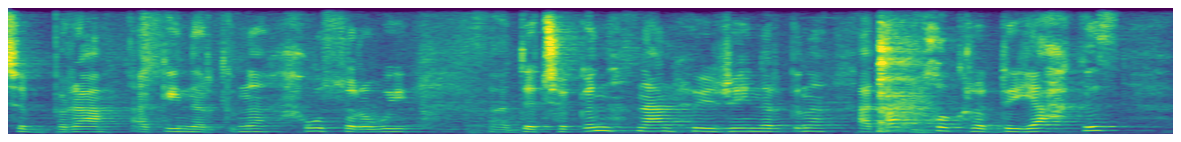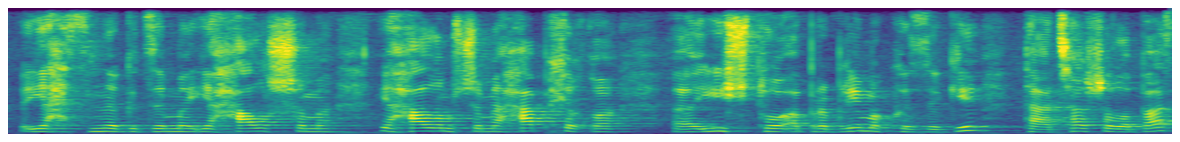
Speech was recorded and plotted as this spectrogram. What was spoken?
цәыббра акы инаркны ҳусура уи даҽакын нанҳәаҩажәа инаркны аҭакԥхықәра ду иаҳкыз иаҳзнагӡама иҳалшама иҳалымшама ҳаԥхьаҟа ишьҭоу апроблемақәа зегьы ҭаацәашәала абас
